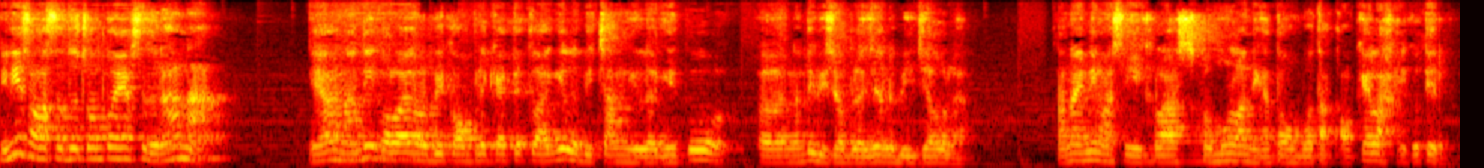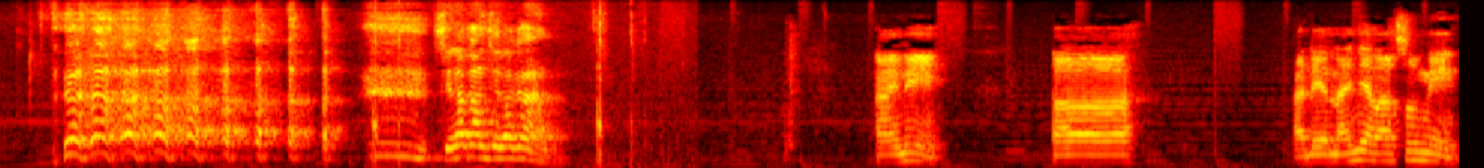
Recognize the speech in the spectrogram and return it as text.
Ini salah satu contoh yang sederhana. Ya, nanti kalau yang lebih complicated lagi, lebih canggih lagi itu eh, nanti bisa belajar lebih jauh lah. Karena ini masih kelas pemula nih kata Om Botak. Oke lah, ikutin. silakan, silakan. Nah ini eh ada yang nanya langsung nih.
